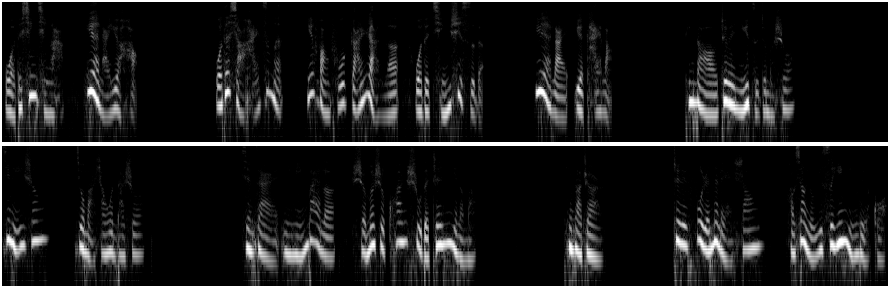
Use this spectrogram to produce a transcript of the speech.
我的心情啊。越来越好，我的小孩子们也仿佛感染了我的情绪似的，越来越开朗。听到这位女子这么说，心理医生就马上问她说：“现在你明白了什么是宽恕的真意了吗？”听到这儿，这位妇人的脸上好像有一丝阴影掠过，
